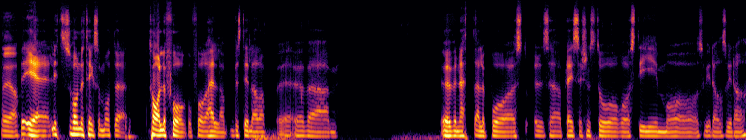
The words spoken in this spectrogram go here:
Ja. Det er litt sånne ting som måtte tale for, for å heller bestille det eh, over, over nett eller på PlayStation Store og Steam og så videre og så videre.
